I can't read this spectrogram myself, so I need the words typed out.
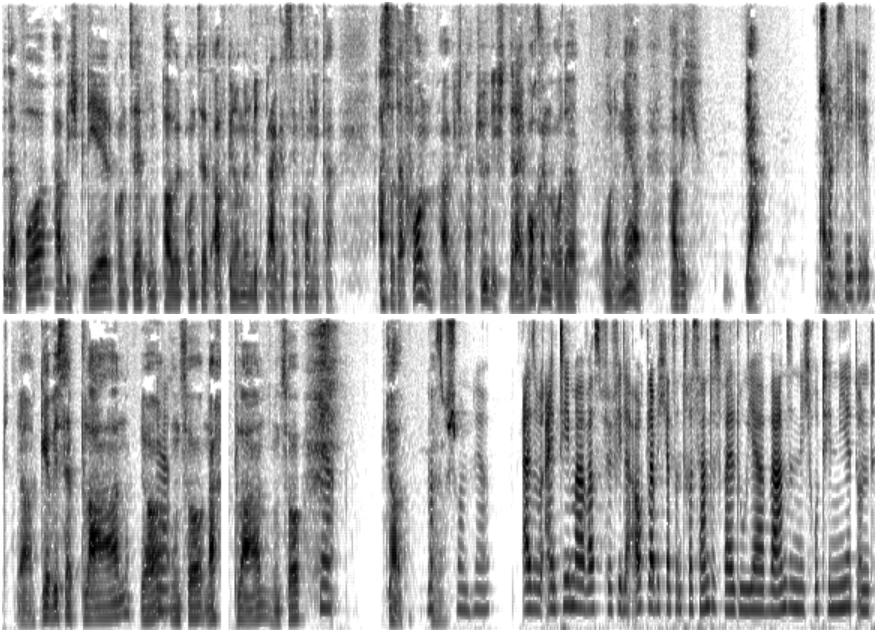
davor habe ich Glier-Konzert und Power-Konzert aufgenommen mit Prager Symphonica. Also davon habe ich natürlich drei Wochen oder, oder mehr habe ich ja schon ein, viel geübt. Ja, gewisse Plan, ja, ja, und so, nach Plan und so. Ja. Ja. Machst du schon, ja. Also ein Thema, was für viele auch, glaube ich, ganz interessant ist, weil du ja wahnsinnig routiniert und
